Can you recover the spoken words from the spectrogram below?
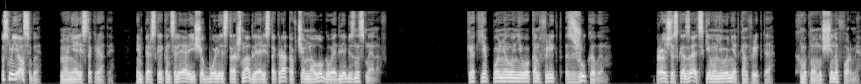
посмеялся бы, но не аристократы. Имперская канцелярия еще более страшна для аристократов, чем налоговая для бизнесменов. Как я понял, у него конфликт с Жуковым. Проще сказать, с кем у него нет конфликта, хмыкнул мужчина в форме.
